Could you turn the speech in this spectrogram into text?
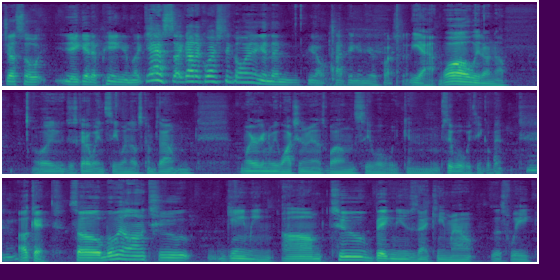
just so they get a ping and like, yes, I got a question going, and then you know typing in your question. Yeah. Well, we don't know. Well, you just gotta wait and see when those comes out, and we're gonna be watching them as well and see what we can see what we think of it. Okay. So moving along to gaming. Um, two big news that came out this week.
